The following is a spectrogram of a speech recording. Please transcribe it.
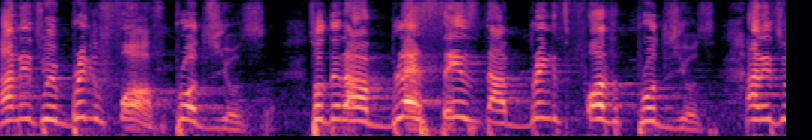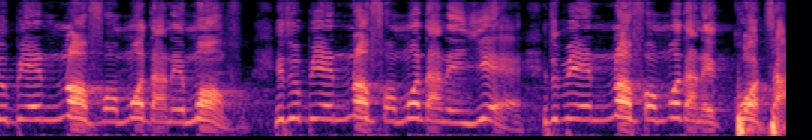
and it will bring forth produce. So there are blessings that brings forth produce. And it will be enough for more than a month. It will be enough for more than a year. It will be enough for more than a quarter.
